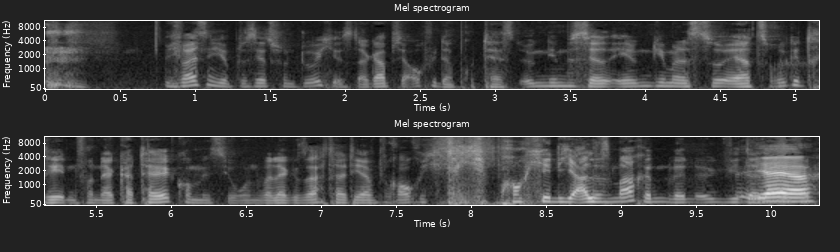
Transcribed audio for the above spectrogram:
ich weiß nicht, ob das jetzt schon durch ist. Da gab es ja auch wieder Protest. Irgendjemand ist, ja, irgendjemand ist so eher zurückgetreten von der Kartellkommission, weil er gesagt hat, ja, brauche ich, ich brauche hier nicht alles machen, wenn irgendwie der Ja, ja.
